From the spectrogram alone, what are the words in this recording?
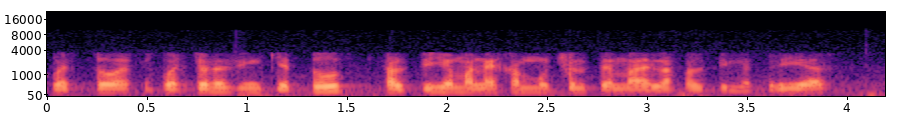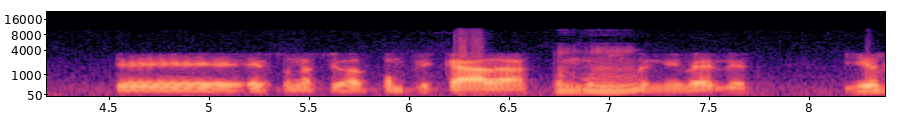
cuestiones de inquietud. Saltillo maneja mucho el tema de las altimetrías, que es una ciudad complicada, con muchos niveles. Y es,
